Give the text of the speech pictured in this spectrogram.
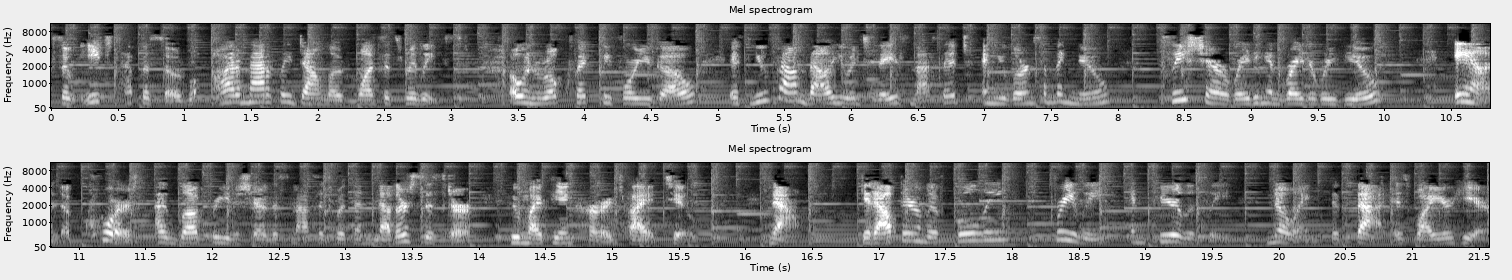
so each episode will automatically download once it's released. Oh, and real quick before you go, if you found value in today's message and you learned something new, please share a rating and write a review. And of course, I'd love for you to share this message with another sister who might be encouraged by it too. Now, Get out there and live fully, freely, and fearlessly, knowing that that is why you're here.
